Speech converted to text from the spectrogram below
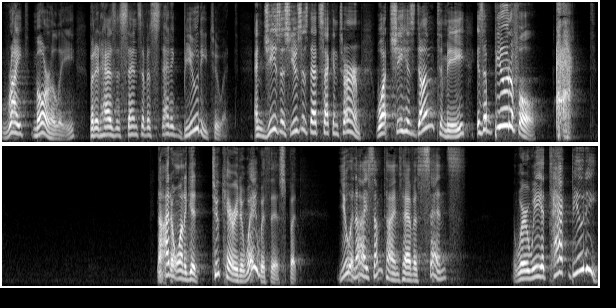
right morally, but it has a sense of aesthetic beauty to it. And Jesus uses that second term. What she has done to me is a beautiful act. Now, I don't want to get too carried away with this, but you and I sometimes have a sense where we attack beauty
